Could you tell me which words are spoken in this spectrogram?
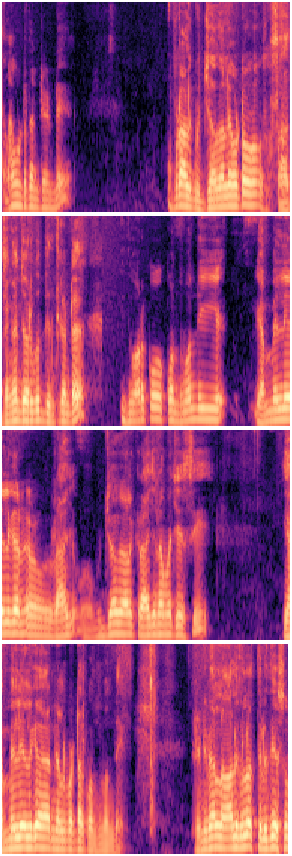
ఎలా ఉంటుందంటే అండి ఇప్పుడు వాళ్ళకి ఉద్యోగాలు ఇవ్వటం సహజంగా జరుగుద్ది. ఎందుకంటే ఇదివరకు కొంతమంది ఎమ్మెల్యేలుగా రాజ ఉద్యోగాలకు రాజీనామా చేసి ఎమ్మెల్యేలుగా నిలబడ్డారు కొంతమంది. రెండు వేల నాలుగులో తెలుగుదేశం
